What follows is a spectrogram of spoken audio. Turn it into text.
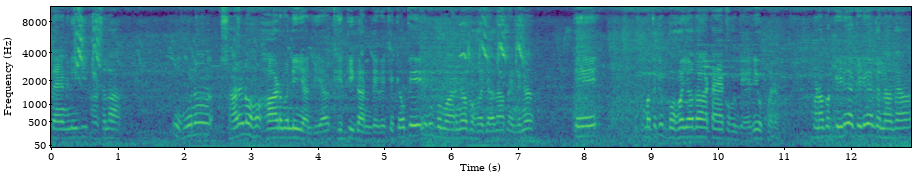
ਬੈਂਗਣੀ ਦੀ ਫਸਲ ਆ ਉਹ ਨਾ ਸਾਰਿਆਂ ਨੂੰ ਹਾਰਡ ਮੰਨੀ ਜਾਂਦੀ ਆ ਖੇਤੀ ਕਰਨ ਦੇ ਵਿੱਚ, ਕਿਉਂਕਿ ਇਹਨੂੰ ਬਿਮਾਰੀਆਂ ਬਹੁਤ ਜ਼ਿਆਦਾ ਪੈਂਦੀਆਂ ਤੇ ਮਤਲਬ ਕਿ ਬਹੁਤ ਜ਼ਿਆਦਾ ਅਟੈਕ ਹੁੰਦੇ ਆ ਇਹਦੇ ਉੱਪਰ। ਹੁਣ ਆਪਾਂ ਕਿਹੜੀਆਂ ਕਿਹੜੀਆਂ ਗੱਲਾਂ ਦਾ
